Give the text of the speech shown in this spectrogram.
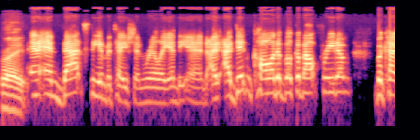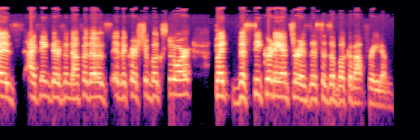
Right. And and that's the invitation really in the end. I, I didn't call it a book about freedom because I think there's enough of those in the Christian bookstore. But the secret answer is this is a book about freedom.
